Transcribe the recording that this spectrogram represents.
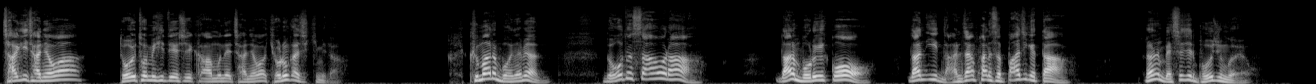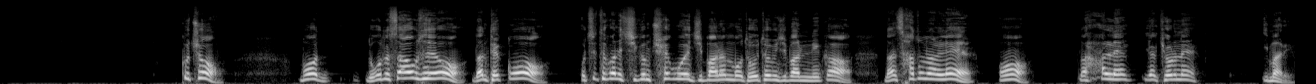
자기 자녀와 도요토미 히데요시 가문의 자녀와 결혼까지 시킵니다. 그 말은 뭐냐면 너도 싸워라. 나는 모르겠고 난 이 난장판에서 빠지겠다. 라는 메시지를 보여준 거예요. 그쵸? 뭐, 너희들 싸우세요. 난 됐고, 어쨌든 간에 지금 최고의 집안은 뭐 도요토미 집안이니까 난 사돈할래. 어, 나 할래. 야, 결혼해. 이 말이에요.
